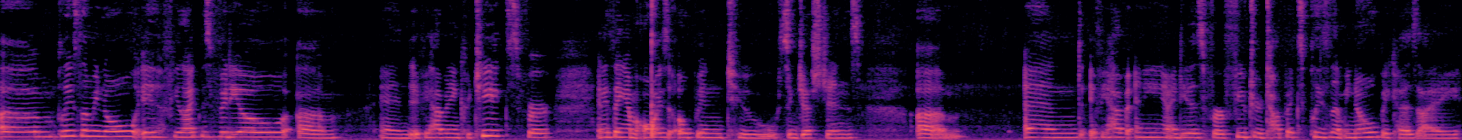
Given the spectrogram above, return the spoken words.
Um, please let me know if you like this video um, and if you have any critiques for anything. I'm always open to suggestions. Um, and if you have any ideas for future topics, please let me know because I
